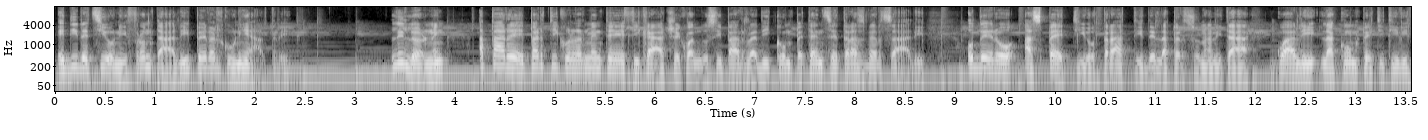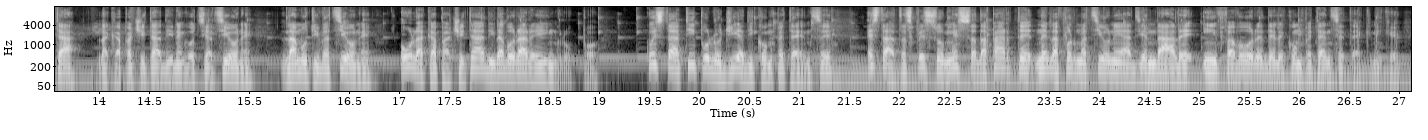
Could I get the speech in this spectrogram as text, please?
e di lezioni frontali per alcuni altri. L'e-learning appare particolarmente efficace quando si parla di competenze trasversali, ovvero aspetti o tratti della personalità quali la competitività, la capacità di negoziazione, la motivazione o la capacità di lavorare in gruppo. Questa tipologia di competenze è stata spesso messa da parte nella formazione aziendale in favore delle competenze tecniche,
